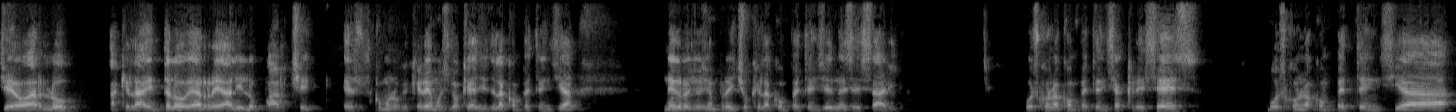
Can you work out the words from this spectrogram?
llevarlo a que la gente lo vea real y lo parche, eso es como lo que queremos. Lo que decís de la competencia, negro, yo siempre he dicho que la competencia es necesaria. Vos con la competencia creces, vos con la competencia,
